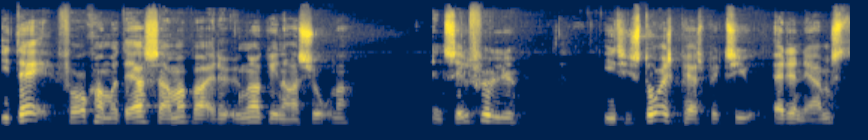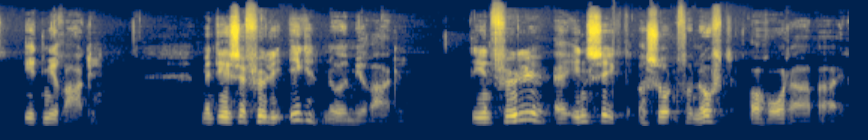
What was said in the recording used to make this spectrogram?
I dag forekommer deres samarbejde yngre generationer en selvfølge, i et historisk perspektiv er det nærmest et mirakel. Men det er selvfølgelig ikke noget mirakel. Det er en følge af indsigt og sund fornuft og hårdt arbejde.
